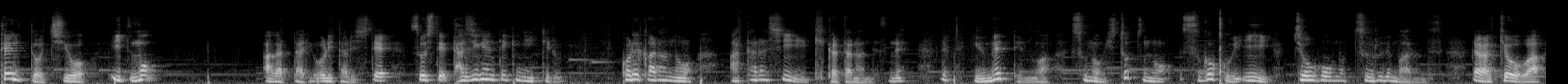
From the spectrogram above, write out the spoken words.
天と地をいつも上がったり降りたりしてそして多次元的に生きるこれからの新しい生き方なんですね。で夢っていうのはその一つのすごくいい情報のツールでもあるんです。だから今日は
